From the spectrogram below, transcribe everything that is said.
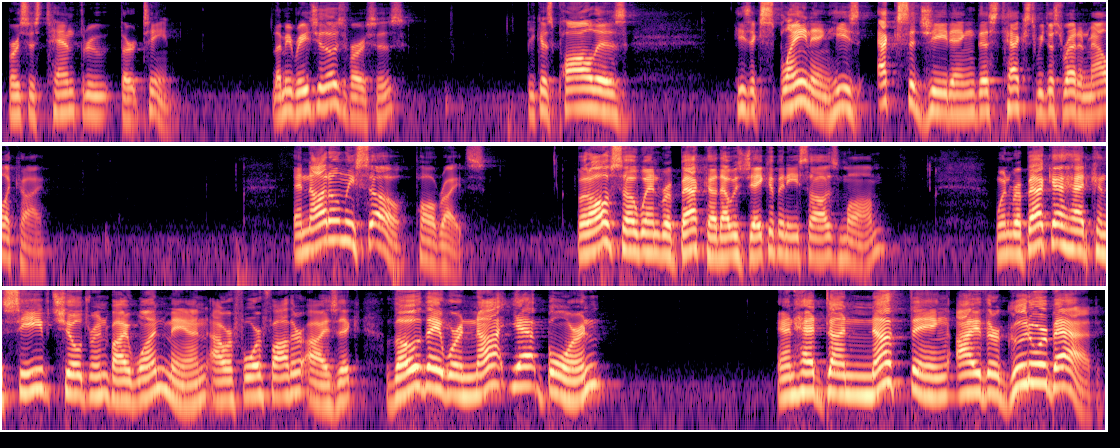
verses 10 through 13. Let me read you those verses because Paul is he's explaining, he's exegeting this text we just read in Malachi. And not only so, Paul writes, but also when Rebekah, that was Jacob and Esau's mom, when Rebekah had conceived children by one man, our forefather Isaac, though they were not yet born and had done nothing either good or bad,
